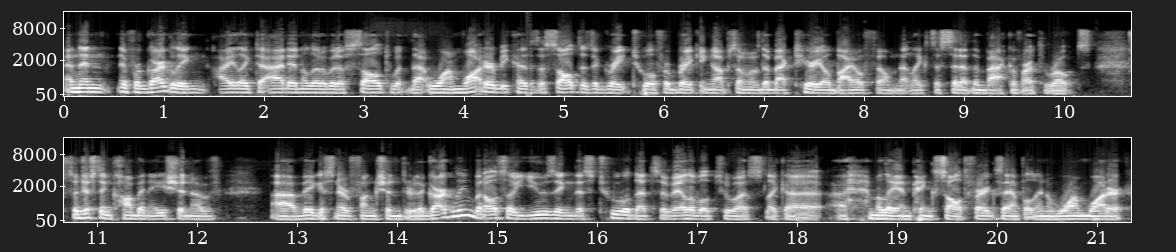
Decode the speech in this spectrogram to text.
And then if we're gargling, I like to add in a little bit of salt with that warm water because the salt is a great tool for breaking up some of the bacterial biofilm that likes to sit at the back of our throats. So just in combination of uh, vagus nerve function through the gargling, but also using this tool that's available to us, like a, a, Himalayan pink salt, for example, in a warm water,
